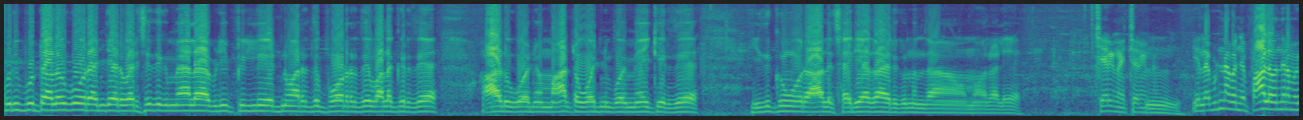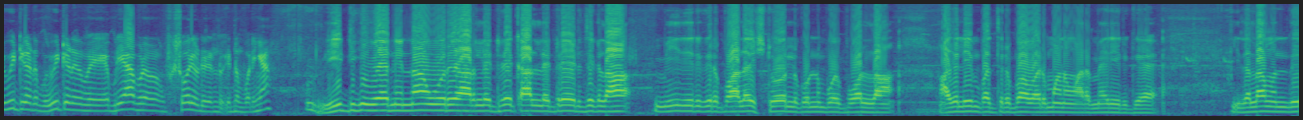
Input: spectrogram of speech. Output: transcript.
குறிப்பிட்ட அளவுக்கு ஒரு அஞ்சாறு வருஷத்துக்கு மேலே அப்படி பில்லு எட்டுன்னு வர்றது போடுறது வளர்க்குறது ஆடு ஓடி மாட்டை ஓட்டின்னு போய் மேய்க்கிறது இதுக்கும் ஒரு ஆள் சரியாக தான் இருக்கணும் தான் முதலாளி. சரிங்கண்ணா சரிங்கண்ணா. இதில் எப்படின்னா கொஞ்சம் பால் வந்து நம்ம வீட்டுக்கு எடுப்பு வீட்டுக்கு எப்படியா அப்புறம் ஸ்டோரி எப்படி எடுத்து- போகிறீங்க வீட்டுக்கு வேணும்னா ஒரு அரை லிட்டரு கால் லிட்டரு எடுத்துக்கலாம். மீதி இருக்கிற பாலை ஸ்டோரில் கொண்டு போய் போடலாம். அதுலேயும் பத்து ரூபாய் வருமானம் வர மாதிரி இருக்கு. இதெல்லாம் வந்து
